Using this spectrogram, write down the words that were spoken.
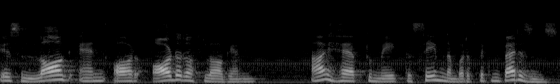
is log n or order of log n, I have to make the same number of the comparisons.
